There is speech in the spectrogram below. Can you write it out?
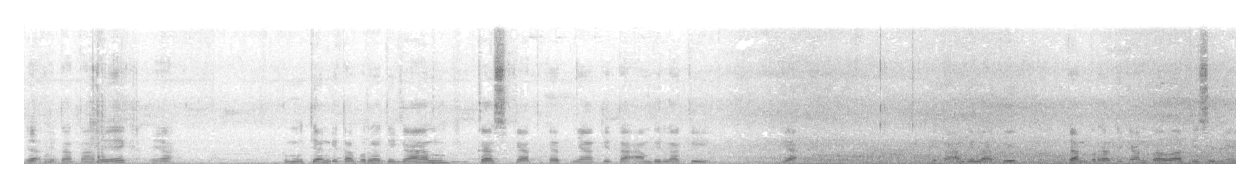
ya kita tarik ya. Kemudian kita perhatikan gasket headnya kita ambil lagi ya. Kita ambil lagi dan perhatikan bahwa di sini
